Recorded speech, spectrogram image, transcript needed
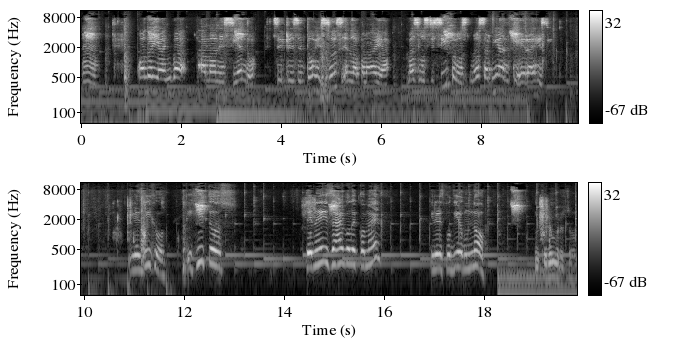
Mm. Cuando ya iba amaneciendo, se presentó Jesús en la playa, mas los discípulos no sabían que era Jesús. Y les dijo, hijitos, ¿tenéis algo de comer? Y le respondieron, no. ¿En qué número estamos?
